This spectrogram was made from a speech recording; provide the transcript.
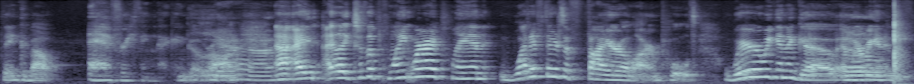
think about everything can go wrong. Yeah. I, I like to the point where I plan what if there's a fire alarm pulled? Where are we gonna go and oh. where are we gonna meet?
